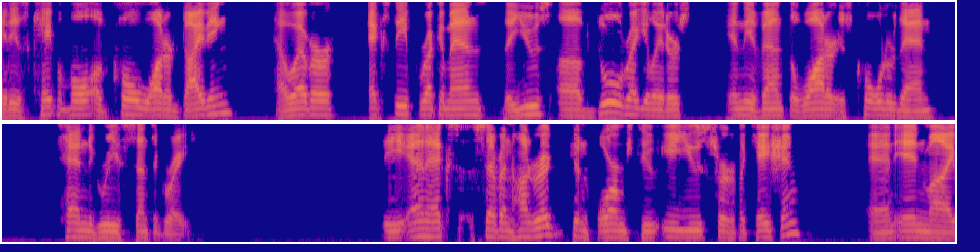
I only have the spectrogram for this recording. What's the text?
It is capable of cold water diving. However, XDeep recommends the use of dual regulators in the event the water is colder than 10 degrees centigrade. The NX700 conforms to EU certification, and in my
